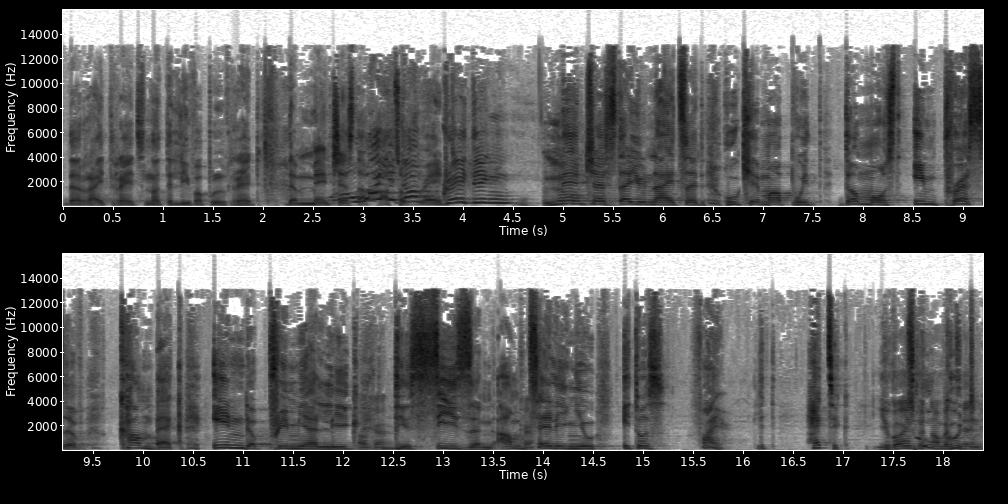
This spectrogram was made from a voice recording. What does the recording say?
the right Reds, not the Liverpool Red. The Manchester Why part of Red. downgrading Manchester United, who came up with the most impressive comeback in the Premier League Okay. this season. I'm Okay. telling you, it was fire, hectic. You're going to Too number good. 10.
